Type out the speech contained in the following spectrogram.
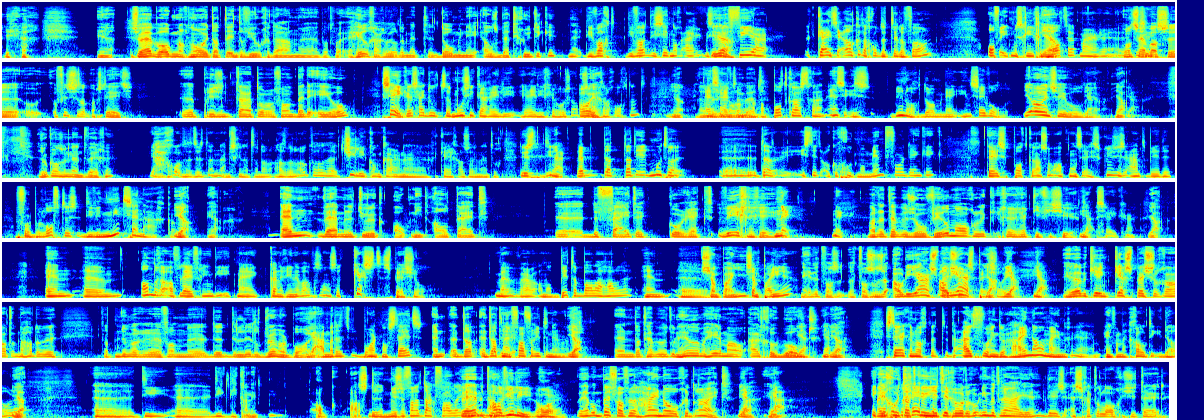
Ja. ja. Zo hebben we ook nog nooit dat interview gedaan, uh, wat we heel graag wilden met uh, dominee Elsbeth Grutike. Nee, die, wacht, die, wacht, die zit nog eigenlijk die zit ja. nog vier jaar, kijkt ze elke dag op de telefoon. Of ik misschien gebeld heb, maar... Uh, Want zij was, of is ze dat nog steeds, presentator van, bij de EO? Zeker, zij doet uh, Musica Religiosa op oh, zaterdagochtend. Ja. ja en ze heeft een aantal podcasts gedaan. En ze is nu nog dominee in Zeewolde. Ja, oh, in Zeewolde, ja. ja. ja. Dat is ook al zo'n end weg, hè? Ja, god, dat, nou, misschien hadden we, dan, hadden we dan ook wel uh, chili con carne gekregen als we er naartoe. Dus die, nou, we hebben, dat, dat moeten we. Uh, dat, is dit ook een goed moment voor, denk ik? Deze podcast om ook onze excuses aan te bieden voor beloftes die we niet zijn nagekomen. Ja, ja. En we hebben natuurlijk ook niet altijd uh, de feiten correct weergegeven. Nee, nee. Maar dat hebben we zoveel mogelijk gerectificeerd. Ja, zeker. Ja. En um, andere aflevering die ik mij kan herinneren was onze kerstspecial. Waar we allemaal bitterballen hadden en uh, champagne. Champagne. Nee, dat was, dat was onze oudejaarsspecial. Oudejaarsspecial, ja. ja, ja. We hebben een keer een kerstspecial gehad en dan hadden we dat nummer eh, van uh, de, de Little Drummer Boy. Ja, maar dat boort nog steeds. En, uh, dat, en dat is mijn favoriete nummer. Ja, en dat hebben we toen helemaal, helemaal uitgewoond. Ja, ja. Sterker nog, de, de uitvoering door Heino, mijn, een van mijn grote idolen. Ja. die, die, die kan ik ook als de mussen van het dak vallen. We hebben half jullie horen. We hebben ook best wel veel Heino gedraaid. Ja, ja. ja. Ik maar goed, dat kun je tegenwoordig ook niet meer draaien, hè? deze eschatologische tijden.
